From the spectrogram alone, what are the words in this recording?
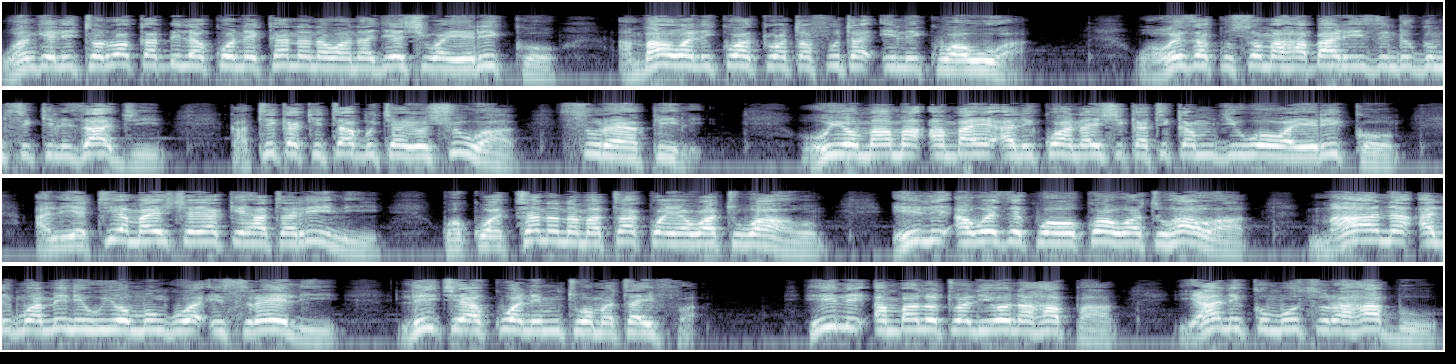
wangelitoroka bila kuonekana na wanajeshi wa yeriko ambao walikuwa wakiwatafuta ili kuwaua. Waweza kusoma habari hizi ndugu msikilizaji katika kitabu cha yoshua sura ya pili. Huyo mama ambaye alikuwa anaishi katika mji huo wa yeriko aliyetia maisha yake hatarini kwa kuachana na matakwa ya watu wao ili aweze kuwaokoa watu hawa maana alimwamini huyo mungu wa israeli licha ya kuwa ni mtu wa mataifa. Hili ambalo twaliona hapa yani kumuhusu rahabu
